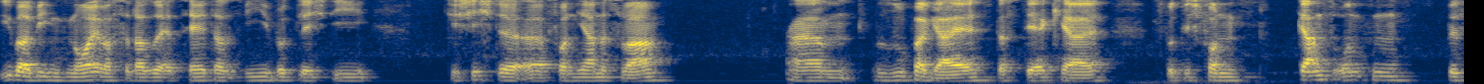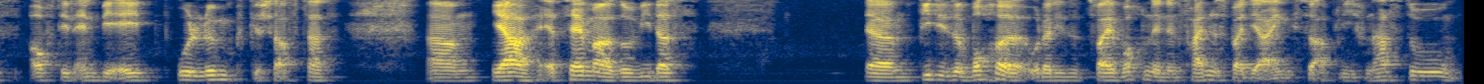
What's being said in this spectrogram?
überwiegend neu, was du da so erzählt hast, wie wirklich die Geschichte äh, von Janis war. Ähm, super geil, dass der Kerl es wirklich von ganz unten bis auf den NBA Olymp geschafft hat. Ähm, ja, erzähl mal so, wie das, ähm, wie diese Woche oder diese zwei Wochen in den Finals bei dir eigentlich so abliefen. Hast du,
